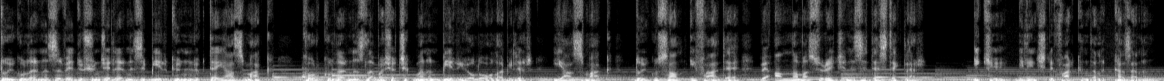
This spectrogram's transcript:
Duygularınızı ve düşüncelerinizi bir günlükte yazmak, korkularınızla başa çıkmanın bir yolu olabilir. Yazmak, duygusal ifade ve anlama sürecinizi destekler. 2. Bilinçli farkındalık kazanın.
